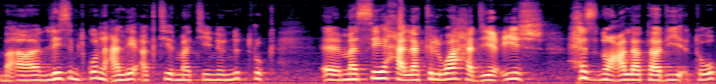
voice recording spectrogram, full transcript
بقى لازم تكون العلاقة كثير متينة ونترك مساحه لكل واحد يعيش حزنه على طريقته.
